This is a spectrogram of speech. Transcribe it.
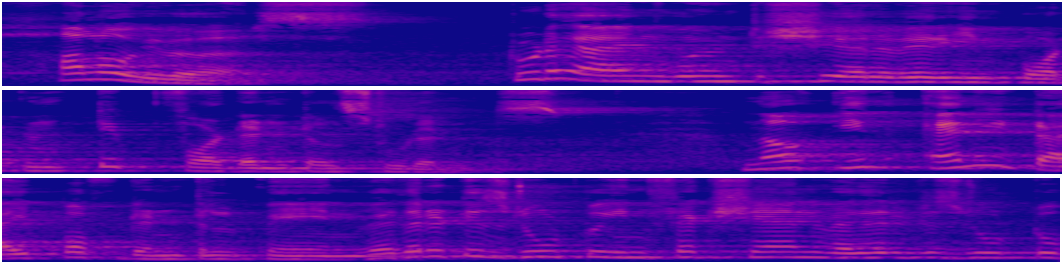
Hello viewers, today I am going to share a very important tip for dental students. Now in any type of dental pain, whether it is due to infection, whether it is due to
